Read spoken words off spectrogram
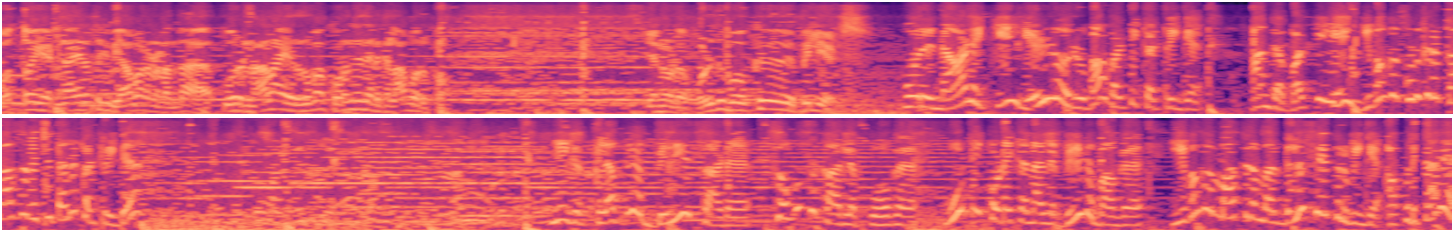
மொத்தம் எட்டாயிரத்துக்கு வியாபாரம் நடந்தா ஒரு நாலாயிரம் ரூபாய் குறைஞ்சது எனக்கு லாபம் இருக்கும். என்னோட பொழுதுபோக்கு பில்லியன்ஸ் ஒரு நாளைக்கு எழுநூறு ரூபாய் வட்டி கட்டுறீங்க. அந்த வட்டியை இவங்க குடுக்கற காசு வச்சு தானே கட்டுறீங்க? நீங்க கிளப்ல பில்லியன்ஸ் ஆட சொகுசு கார்ல போக ஊட்டி கொடைக்கானல்ல வீடு வாங்க இவங்க மாத்திர மருந்துல சேர்த்துருவீங்க. அப்படித்தானே?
